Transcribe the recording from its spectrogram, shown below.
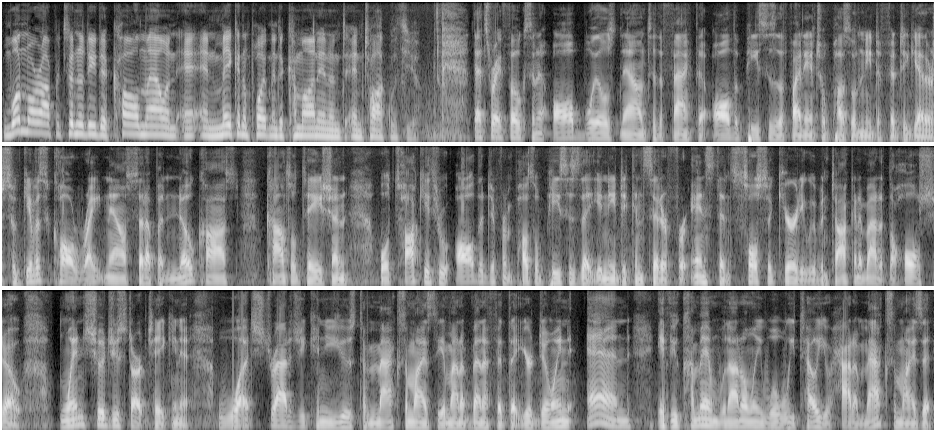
One more opportunity to call now and, and make an appointment to come on in and, and talk with you. That's right, folks. And it all boils down to the fact that all the pieces of the financial puzzle need to fit together. So give us a call right now, set up a no cost consultation. We'll talk you through all the different puzzle pieces that you need to consider. For instance, Social Security. We've been talking about it the whole show. When should you start taking it? What strategy can you use to maximize the amount of benefit that you're doing? And if you come in, not only will we tell you how to maximize it,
